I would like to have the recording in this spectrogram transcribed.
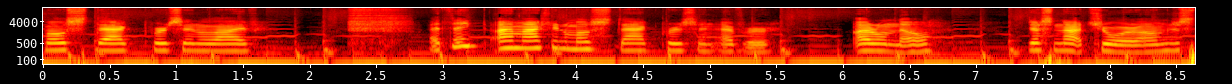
Most stacked person alive. I think I'm actually the most stacked person ever. I don't know. Just not sure. I'm just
